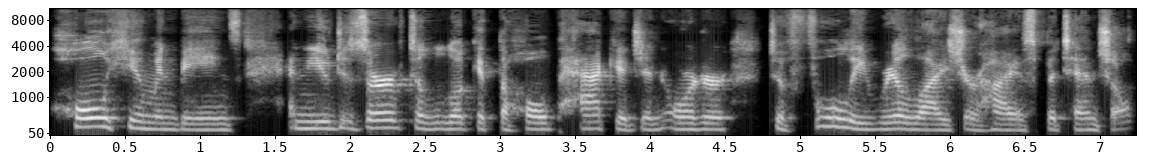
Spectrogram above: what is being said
whole human beings, and you deserve to look at the whole package in order to fully realize your highest potential.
